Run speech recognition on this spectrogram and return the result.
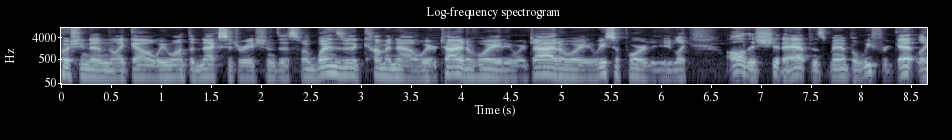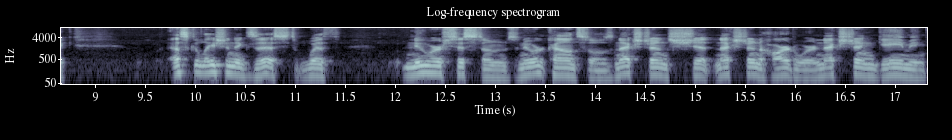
pushing them like, oh, we want the next iteration of this. So when's it coming out? We're tired of waiting. We're tired of waiting. We support you. Like all this shit happens, man. But we forget like escalation exists with newer systems, newer consoles, next gen shit, next gen hardware, next gen gaming.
